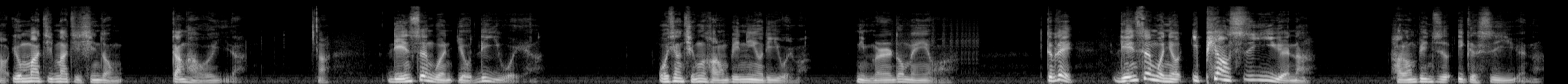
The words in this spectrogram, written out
好用骂鸡骂鸡形容刚好而已啦。啊，连胜文有立委啊，我想请问郝龙斌，你有立委吗？你门儿都没有啊，对不对？连胜文有一票市议员呐、啊，郝龙斌只有一个市议员呐、啊，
